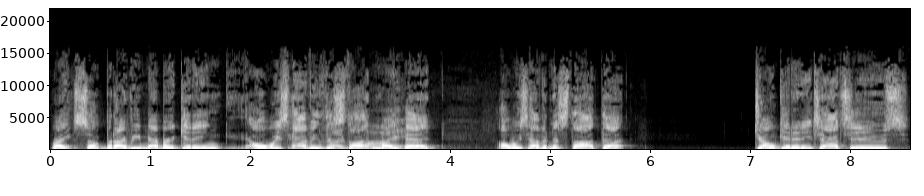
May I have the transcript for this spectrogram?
right? So, but I remember getting always having this But thought in my why? head, always having this thought that don't get any tattoos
